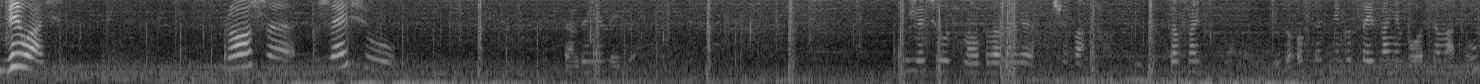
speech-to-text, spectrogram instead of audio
Wyłaś! Proszę, Grzesiu! Tędy nie wyjdę. Grzesiu utknął, chyba będzie trzeba cofnąć do ostatniego save'a, nie było tematu.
